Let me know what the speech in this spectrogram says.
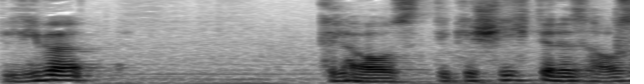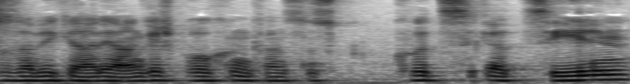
Lieber Klaus, die Geschichte des Hauses habe ich gerade angesprochen. Kannst du uns kurz erzählen?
